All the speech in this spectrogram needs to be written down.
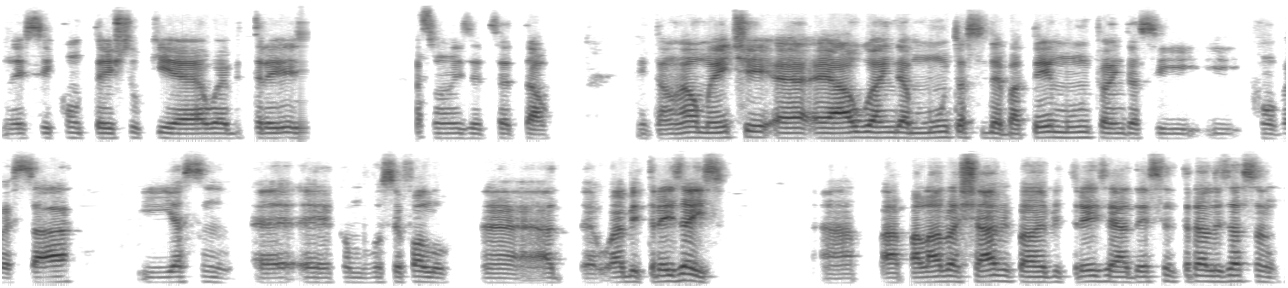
nesse contexto que é a Web3, ações, etc. Tal. Então, realmente é, é, algo ainda muito a se debater, muito ainda a se conversar. E, assim, é, é como você falou, é, a, a Web3 é isso. A, a palavra-chave para a Web3 é a descentralização.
